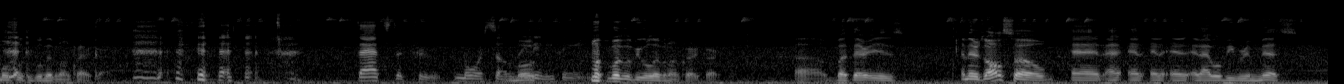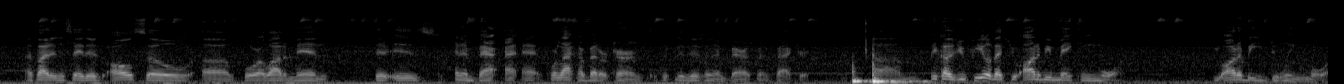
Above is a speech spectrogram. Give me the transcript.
Most of those people living on credit cards. that's the truth, more so than anything. most people living on credit cards. Uh, but there is, and there's also, and and, and, and and I will be remiss if I didn't say there's also um, for a lot of men, there is an embar- uh, uh, for lack of better terms, there's an embarrassment factor. Um, because you feel that you ought to be making more, you ought to be doing more,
